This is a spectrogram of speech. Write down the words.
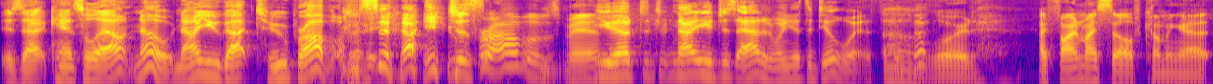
is that cancel out? No, now you got two problems. now you Two just problems, man. you have to now you just added one you have to deal with. oh Lord, I find myself coming at,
